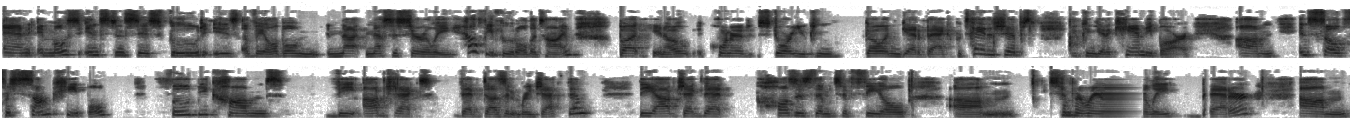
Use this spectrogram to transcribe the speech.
And in most instances food is available not necessarily healthy food all the time but you know corner store you can go and get a bag of potato chips. You can get a candy bar. Um, and so for some people food becomes the object that doesn't reject them, the object that causes them to feel um, temporarily better, um,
